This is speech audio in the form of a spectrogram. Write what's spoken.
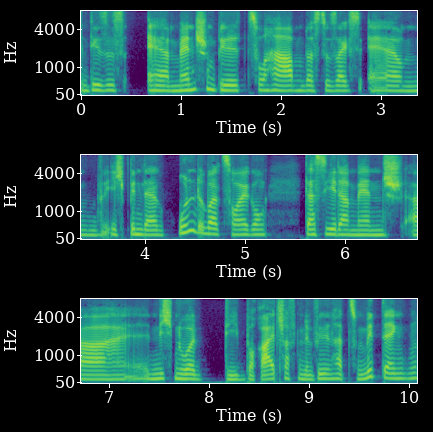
dieses äh, Menschenbild zu haben, dass du sagst, ähm, ich bin der Grundüberzeugung, dass jeder Mensch äh, nicht nur die Bereitschaft und den Willen hat zum Mitdenken,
